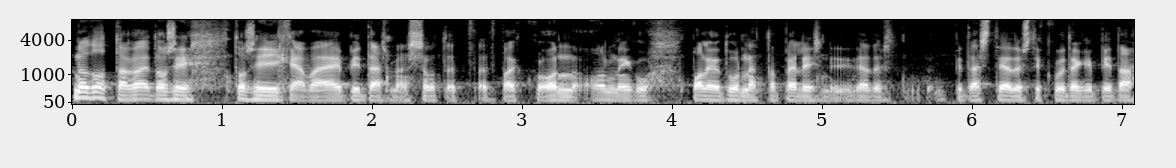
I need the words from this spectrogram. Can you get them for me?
No totta kai tosi, tosi ikävää ei pitäisi mennä, mutta et, et vaikka on, on niin kuin paljon tunnetta pelissä, niin tietysti, pitäisi tietysti kuitenkin pitää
